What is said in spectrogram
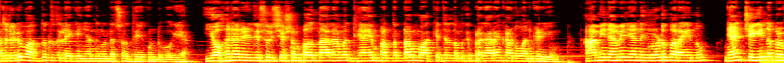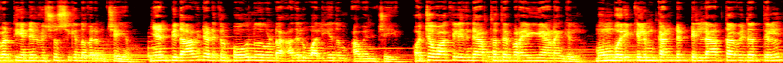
അതിലൊരു വാഗ്ദത്വത്തിലേക്ക് ഞാൻ നിങ്ങളുടെ ശ്രദ്ധയെ കൊണ്ടുപോകുകയാണ് യോഹനാൻ എഴുതിയ സുവിശേഷം പതിനാലാം അധ്യായം പന്ത്രണ്ടാം വാക്യത്തിൽ നമുക്ക് ഇപ്രകാരം കാണുവാൻ കഴിയും. ആമീൻ ആമീൻ. ഞാൻ നിങ്ങളോട് പറയുന്നു ഞാൻ ചെയ്യുന്ന പ്രവൃത്തി എന്നിൽ വിശ്വസിക്കുന്നവരും ചെയ്യും. ഞാൻ പിതാവിന്റെ അടുക്കൽ പോകുന്നത് കൊണ്ട് അതിൽ വലിയതും അവൻ ചെയ്യും. ഒറ്റ വാക്കിൽ ഇതിന്റെ അർത്ഥത്തെ പറയുകയാണെങ്കിൽ മുമ്പൊരിക്കലും കണ്ടിട്ടില്ലാത്ത വിധത്തിൽ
